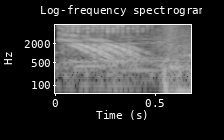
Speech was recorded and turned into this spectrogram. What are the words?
Yeah!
